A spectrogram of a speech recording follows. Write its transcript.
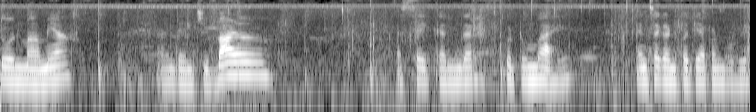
दोन माम्या आणि त्यांची बाळं. असं एकंदर कुटुंब आहे. त्यांचा गणपती आपण बघूया.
